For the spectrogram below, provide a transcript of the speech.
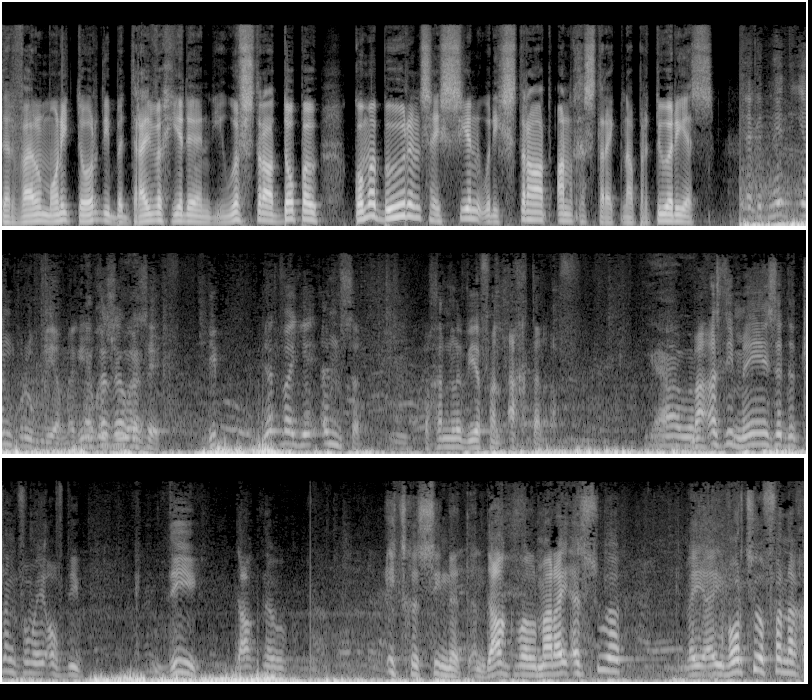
Terwyl monitor die bedrywighede in die hoofstraat dophou, kom 'n boer en sy seun oor die straat aangestryk na Pretorius ek het net een probleem. Ek het jou gesê gesê. Die dit wat jy insit, begin hulle weer van agter af. Ja, oom. maar as die mense, dit klink vir my of die die dalk nou iets gesien het en dalk wil, maar hy is so hy, hy word so vinnig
